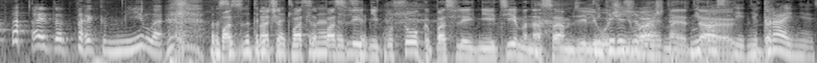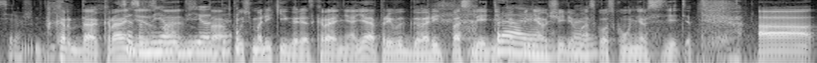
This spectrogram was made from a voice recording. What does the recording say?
Это так мило. Пос, значит, пос, последний кусок и последняя тема, на самом деле, не очень важная. Так, не да, последняя, да, крайняя, Сереж. Кр, да, крайняя. Сейчас он меня знаю, убьет, да, да. Пусть моряки говорят крайняя, а я привык говорить последняя, как меня учили в Московском университете. А,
